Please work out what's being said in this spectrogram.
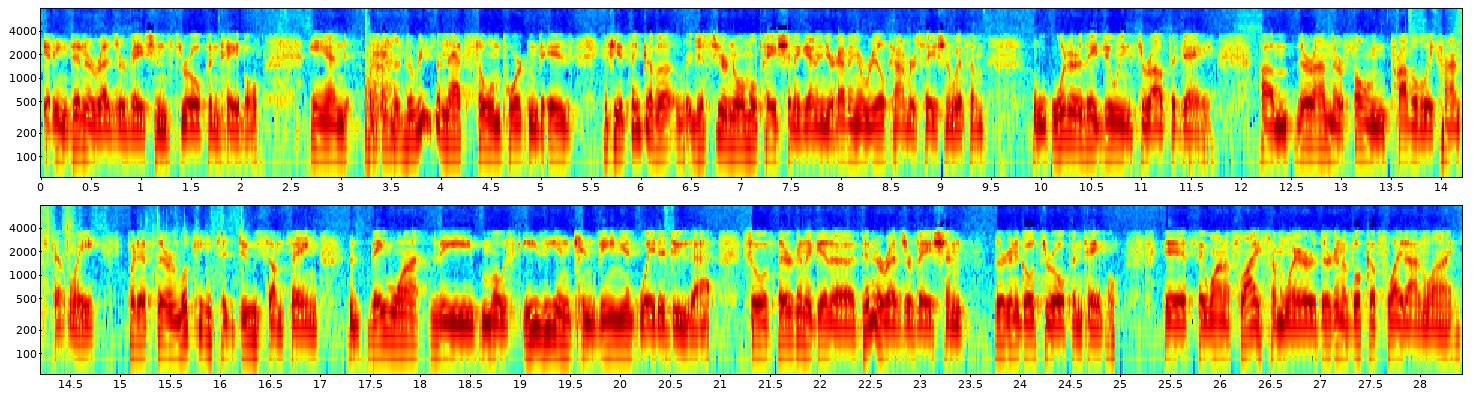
getting dinner reservations through OpenTable. And the reason that's so important is if you think of a, just your normal patient again and you're having a real conversation with them, what are they doing throughout the day? Um, they're on their phone probably constantly. But if they're looking to do something, they want the most easy and convenient way to do that. So if they're going to get a dinner reservation, they're going to go through OpenTable. If they want to fly somewhere, they're going to book a flight online.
